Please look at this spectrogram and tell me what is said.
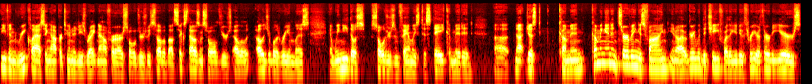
even reclassing opportunities right now for our soldiers. We still have about six thousand soldiers el- eligible to reenlist, and we need those soldiers and families to stay committed, uh, not just come in. Coming in and serving is fine. You know i agree with the chief whether you do three or 30 years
